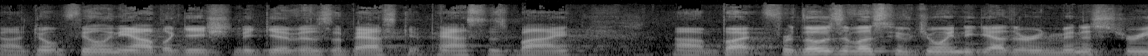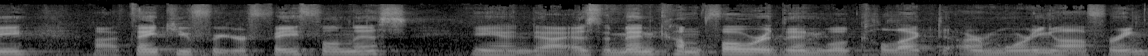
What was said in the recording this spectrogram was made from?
uh, don't feel any obligation to give as the basket passes by. Uh, but for those of us who've joined together in ministry, uh, thank you for your faithfulness. And as the men come forward, then we'll collect our morning offering.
